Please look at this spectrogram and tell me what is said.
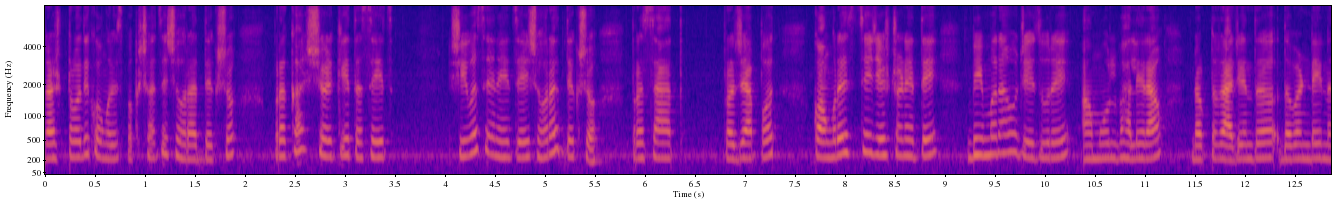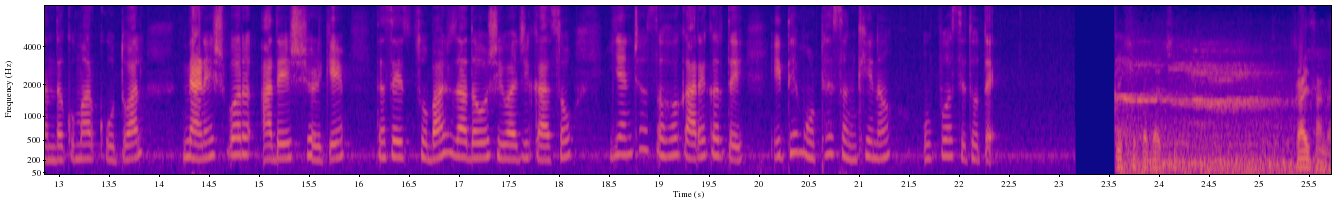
राष्ट्रवादी काँग्रेस पक्षाचे शहराध्यक्ष प्रकाश शेळके तसेच शिवसेनेचे शहराध्यक्ष प्रसाद प्रजापत काँग्रेसचे ज्येष्ठ नेते भीमराव जेजुरे अमोल भालेराव डॉक्टर राजेंद्र दवंडे नंदकुमार कोतवाल ज्ञानेश्वर आदेश शेळके तसेच सुभाष जाधव शिवाजी कासव यांच्यासह कार्यकर्ते इथे मोठ्या संख्येनं उपस्थित होते. काय सांगा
